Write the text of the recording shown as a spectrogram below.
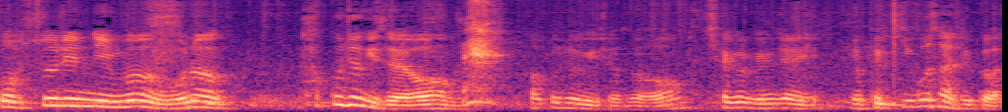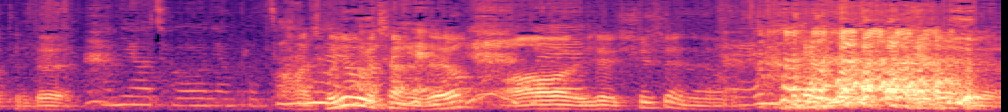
꼽수리님은 워낙 학구적이세요. 학구적이셔서 책을 굉장히 옆에 끼고 사실 것 같은데. 아니요 전혀 그렇지 아, 않아요. 전혀 그렇지 네. 않으세요? 아, 이제 실수했네요. 네.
